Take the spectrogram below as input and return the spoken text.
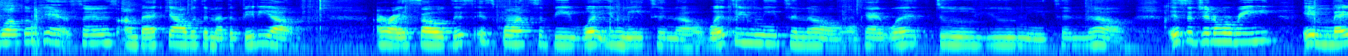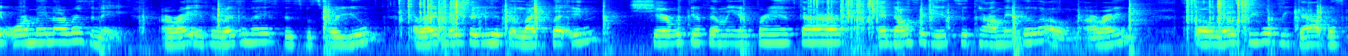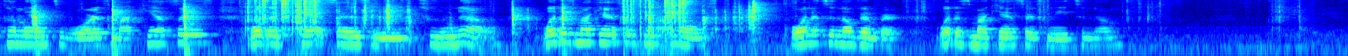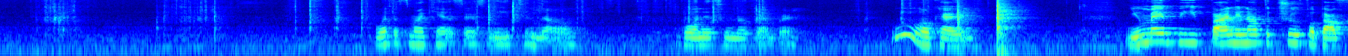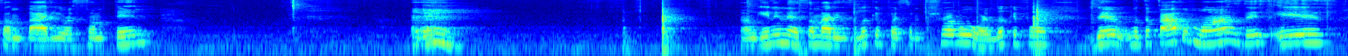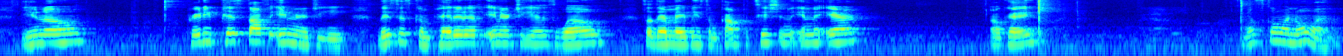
Welcome Cancers. I'm back y'all with another video. All right, so this is going to be what you need to know. What do you need to know? Okay, what do you need to know? It's a general read. It may or may not resonate. All right, if it resonates, this was for you. All right, make sure you hit the like button, share with your family and friends, guys, and don't forget to comment below. All right. So let's see what we got. What's coming towards my cancers? What does cancers need to know? What does my cancers need to know? Going into November, what does my cancers need to know? What does my cancers need to know going into November? Ooh, okay. You may be finding out the truth about somebody or something. I'm getting that somebody's looking for some trouble or looking for there with the five of wands. This is, you know, pretty pissed off energy. This is competitive energy as well. So there may be some competition in the air. Okay. What's going on?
